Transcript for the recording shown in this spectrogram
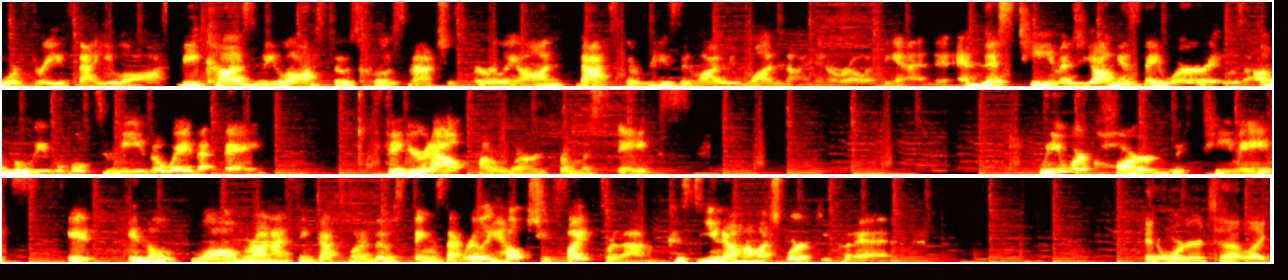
four threes that you lost. Because we lost those close matches early on, that's the reason why we won nine in a row at the end. And this team, as young as they were, it was unbelievable to me the way that they figured out how to learn from mistakes. When you work hard with teammates, it in the long run, I think that's one of those things that really helps you fight for them because you know how much work you put in. In order to like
